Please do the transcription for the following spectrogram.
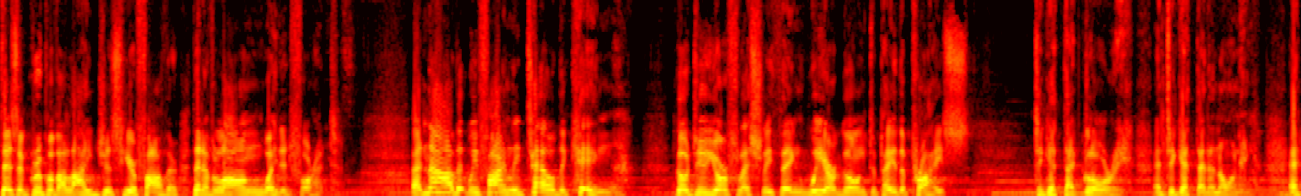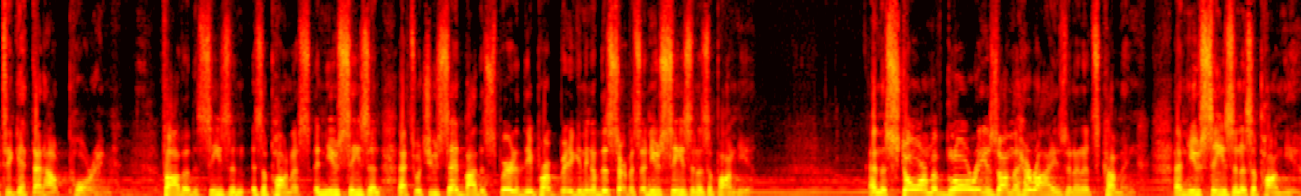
There's a group of Elijahs here, Father, that have long waited for it. And now that we finally tell the king, Go do your fleshly thing. We are going to pay the price to get that glory and to get that anointing and to get that outpouring. Father, the season is upon us. A new season. That's what you said by the Spirit at the beginning of this service. A new season is upon you. And the storm of glory is on the horizon and it's coming. A new season is upon you.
